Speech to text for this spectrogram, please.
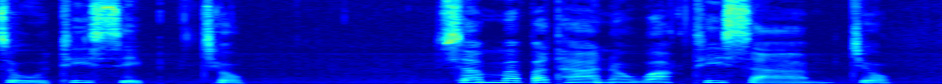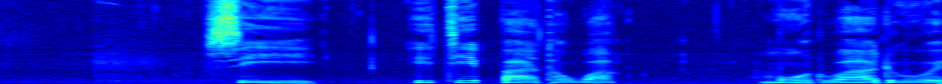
สูตรที่สิบจบ สัมมปทานวักที่สามจบ 4. อิทิปาทวักหมวดว่าด้วย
